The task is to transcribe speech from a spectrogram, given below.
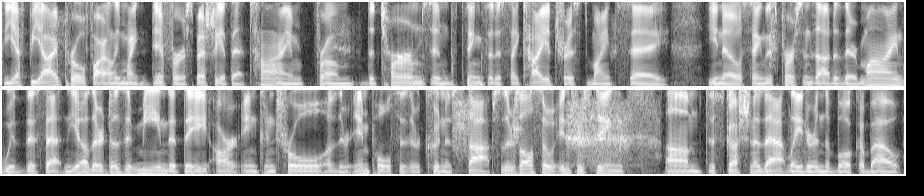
the FBI profiling might differ, especially at that time, from the terms and things that a psychiatrist might say. You know, saying this person's out of their mind with this, that, and the other doesn't mean that they aren't in control of their impulses or couldn't have stopped. So there's also interesting um, discussion of that later in the book about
